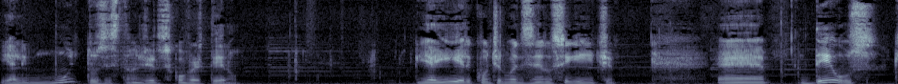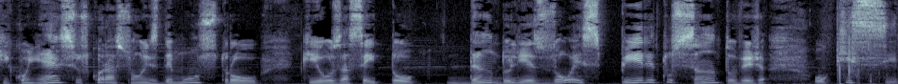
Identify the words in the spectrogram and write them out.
e ali muitos estrangeiros se converteram. E aí ele continua dizendo o seguinte: é, Deus, que conhece os corações, demonstrou que os aceitou, dando-lhes o Espírito Santo. Veja, o que se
